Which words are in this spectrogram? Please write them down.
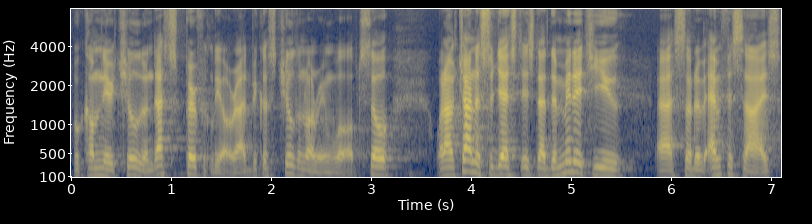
who come near children, that's perfectly all right because children are involved. So what I'm trying to suggest is that the minute you uh, sort of emphasize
